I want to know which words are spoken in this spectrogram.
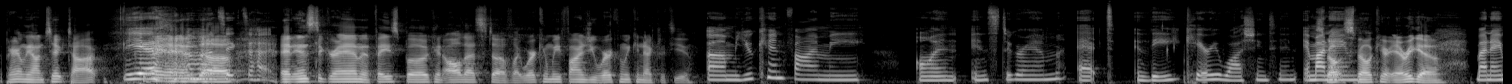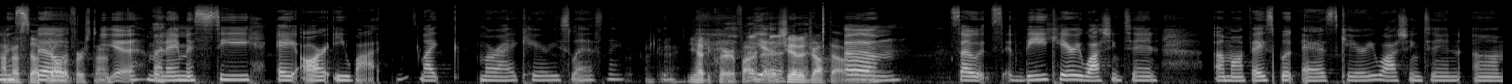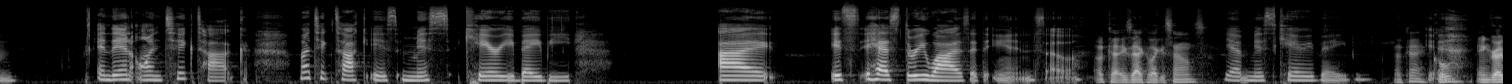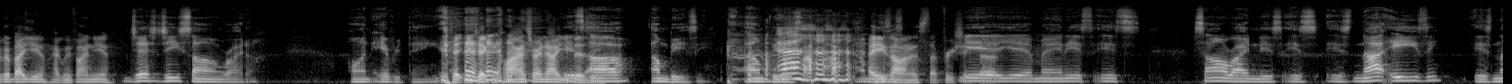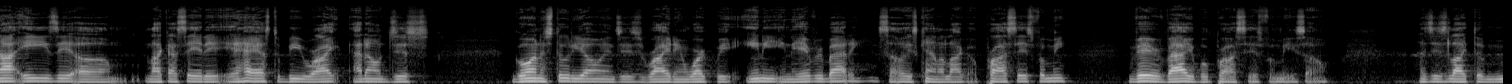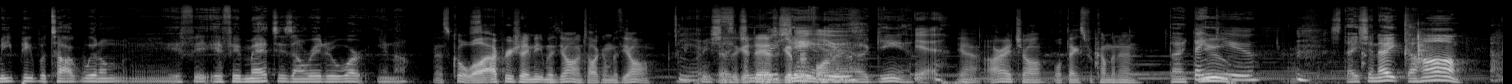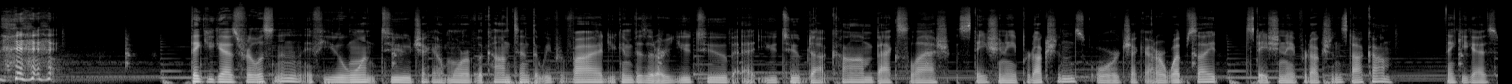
apparently on TikTok. Yeah, and, I'm on uh, TikTok. and Instagram and Facebook and all that stuff. Like, where can we find you? Where can we connect with you? Um, you can find me on Instagram at the Carey Washington, and my spell, name spell Carey. There we go. my name is. I is messed up y'all the first time. yeah. My name is C A R E Y, like Mariah Carey's last name. Okay. You had to clarify Yeah. that. She had to drop that one. Um, so it's the Carey Washington. Um, on Facebook as Carey Washington. Um, and then on TikTok, my TikTok is Miss Carey Baby. I, it's it has three Y's at the end. So Okay, exactly like it sounds. yeah, Miss Carey Baby. Okay, Yeah. cool. And Greg, what about you? How can we find you? Just G songwriter on everything. Ta- You taking clients right now? You it's busy? all I'm busy. I'm busy. I'm hey, he's honest. I appreciate Yeah, that. Yeah, yeah, man. It's it's songwriting is is is not easy. It's not easy. Um, like I said, it, it has to be right. I don't just go in the studio and just write and work with any and everybody. So it's kind of like a process for me. Very valuable process for me. So I just like to meet people, talk with them. If it if it matches, I'm ready to work. You know. That's cool. Well, I appreciate meeting with y'all and talking with y'all. Yeah. Appreciate It's a good you. day. It's a good performance. you. Again, Yeah. Yeah. All right, y'all. Well, thanks for coming in. Thank, Thank you. you. Station eight, the hum. Thank you guys for listening. If you want to check out more of the content that we provide, you can visit our YouTube at youtube.com backslash Station 8 Productions or check out our website, station8productions.com. Thank you guys.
